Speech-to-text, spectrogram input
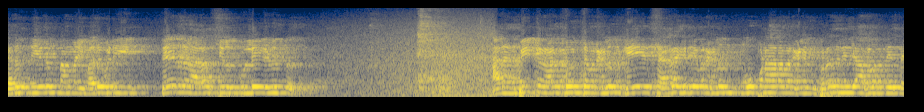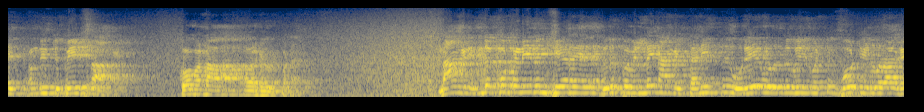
கருத்தியலும் நம்மை மறுபடி தேர்தல் அரசியலுக்குள்ளே இழுத்தது. அதன் பீட்டர் அல்போன்ஸ் அவர்களும் கே எஸ் அழகிரி அவர்களும் மூப்பனார் அவர்களின் பிரதிநிதியாக வந்து என்னை சந்தித்து பேசினார்கள். கோகனா அவர்கள் உட்பட. நாங்கள் எந்த கூட்டணியிலும் சேர விருப்பமில்லை. நாங்கள் தனித்து ஒரே ஒரு தொகுதியில் மட்டும் போட்டியிடுவதாக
